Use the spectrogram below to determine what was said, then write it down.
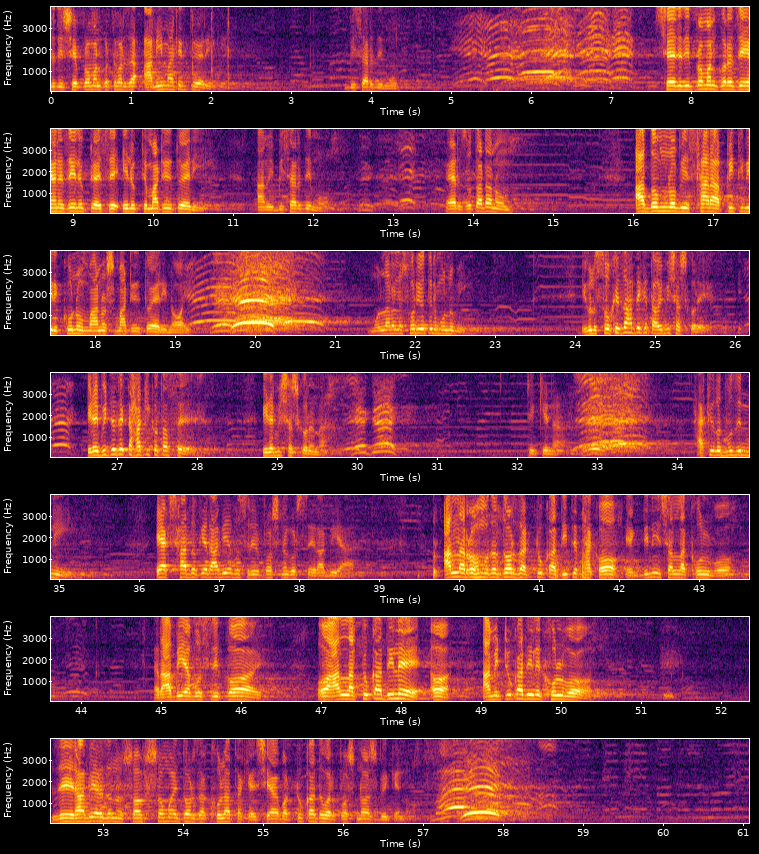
যদি সে প্রমাণ করতে পারে যে আমি মাটির তৈরি, বিচার দিমু। সে যদি প্রমাণ করে যে এখানে যে লোকটা আছে, এই লোকটা মাটির তৈরি, আমি বিচার দিব এর জুতাটা নম। আদম নবী সারা পৃথিবীর কোনো মানুষ মাটির তৈরি নয়। মোল্লার হলে শরীয়তের মৌলবী। এগুলো চোখে যা দেখে তাই বিশ্বাস করে। এটা ভিতরে যে একটা হাকিকত আছে এটা বিশ্বাস করে না। ঠিক কিনা? হাকিকত বুঝেননি? এক সাধকের রাবিয়া বছরের প্রশ্ন করছে, রাবিয়া, আল্লাহ রহমতের দরজার টুকা দিতে থাকো, একদিন ইনশাল্লাহ খুলবো। রাবিয়া বসরি কয়, ও আল্লাহ, টুকা দিলে, ও, আমি টুকা দিলে খুলবো। যে রাবিয়ার জন্য সব সময় দরজা খোলা থাকে, সে আবার টুকা দেওয়ার প্রশ্ন আসবে কেন?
